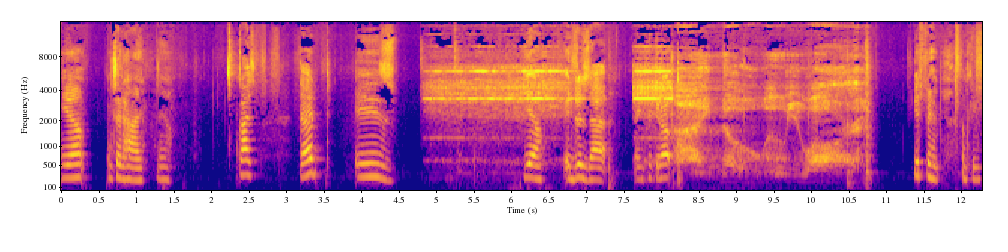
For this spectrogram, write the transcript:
Yeah. It said hi. Yeah. Guys, that is. Yeah, it does that. And pick it up. I know who you are. Good for him. I'm kidding.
